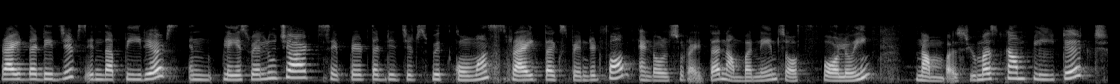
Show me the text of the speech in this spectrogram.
Write the digits in the periods in place value chart. Separate the digits with commas. Write the expanded form and also write the number names of following numbers. You must complete it.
